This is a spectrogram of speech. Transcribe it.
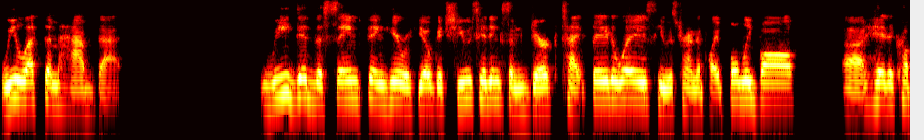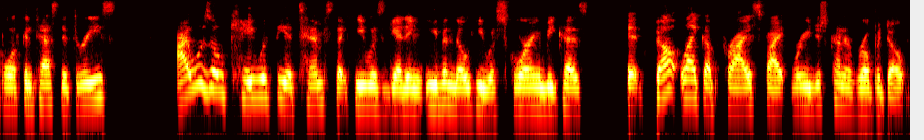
We let them have that. We did the same thing here with Jokic. He was hitting some Dirk type fadeaways. He was trying to play bully ball, uh, hit a couple of contested threes. I was okay with the attempts that he was getting, even though he was scoring, because it felt like a prize fight where you just kind of rope a dope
